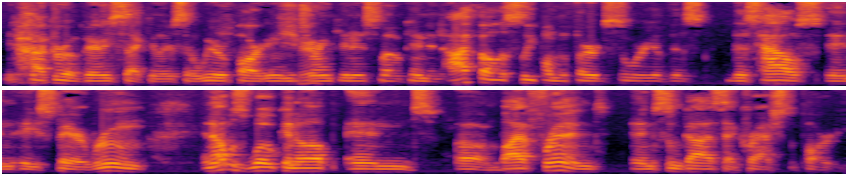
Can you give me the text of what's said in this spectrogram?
You know, I grew up very secular, so we were partying, sure. drinking, and smoking. And I fell asleep on the third story of this this house in a spare room and I was woken up and um, by a friend, and some guys had crashed the party,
